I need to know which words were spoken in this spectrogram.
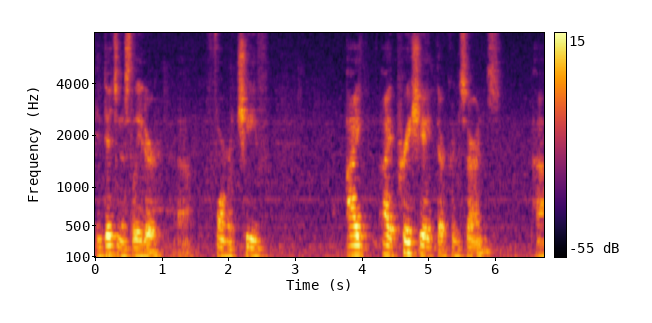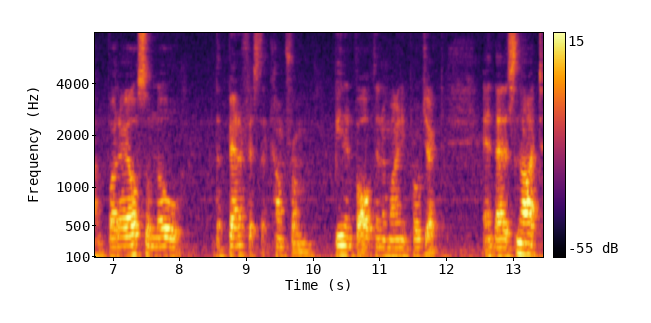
Indigenous leader, uh, former chief. I, I appreciate their concerns, uh, but I also know the benefits that come from being involved in a mining project, and that it's not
